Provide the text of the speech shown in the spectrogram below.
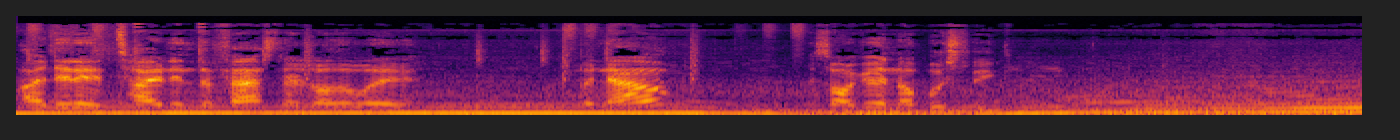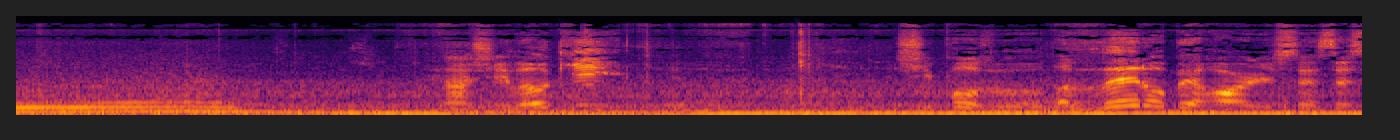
I didn't tighten the fasteners all the way. But now, it's all good, no boost leak. Now she low key, she pulls a little bit harder since this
